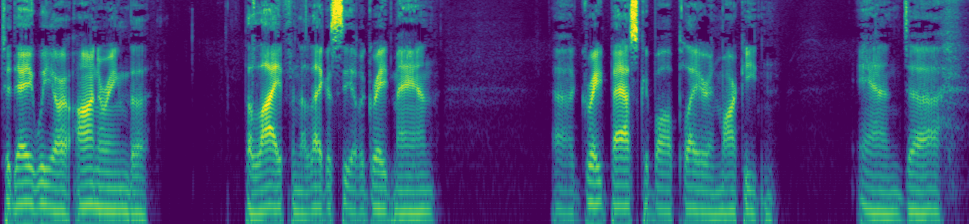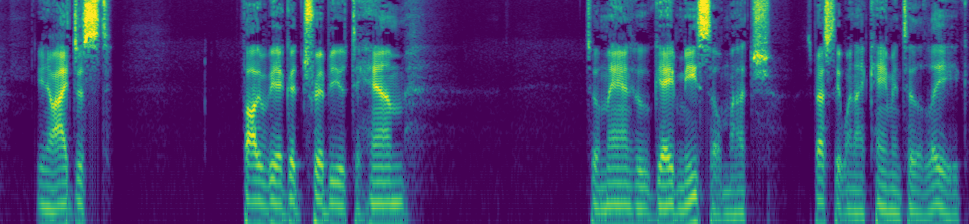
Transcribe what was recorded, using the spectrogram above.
today we are honoring the the life and the legacy of a great man, a great basketball player in Mark Eaton. And, uh, you know, I just thought it would be a good tribute to him, to a man who gave me so much, especially when I came into the league.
